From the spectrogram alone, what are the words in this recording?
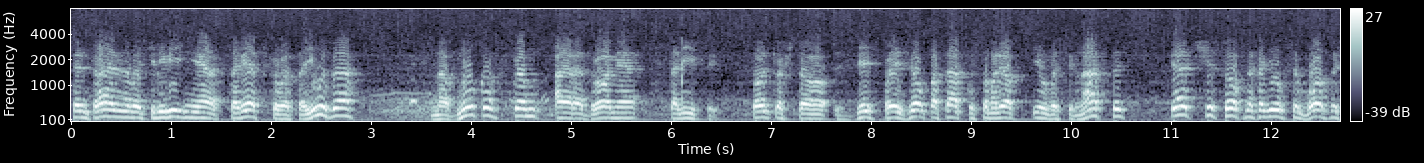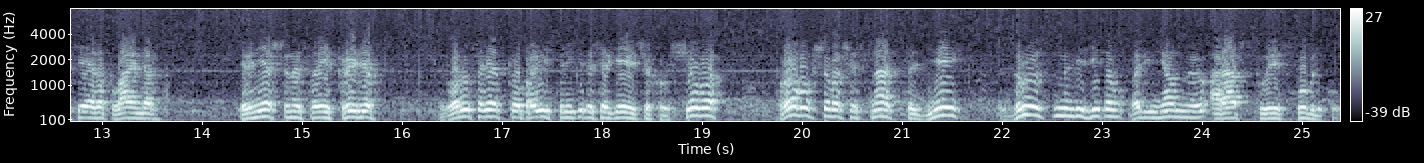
Центрального телевидения Советского Союза на Внуковском аэродроме столицы – только что здесь произвел посадку самолет Ил-18. Пять часов находился в воздухе этот лайнер, перенесший своих крыльев главу советского правительства Никиты Сергеевича Хрущева, пробывшего 16 дней с дружественным визитом в Объединенную Арабскую Республику.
